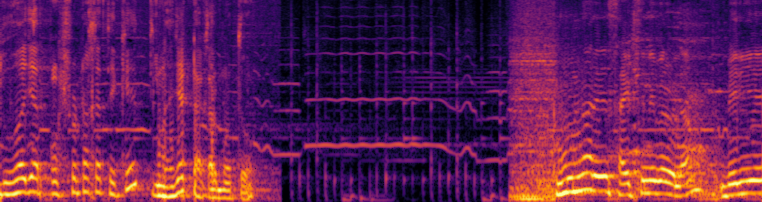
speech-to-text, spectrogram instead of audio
দু হাজার পাঁচশো টাকা থেকে তিন হাজার টাকার মতো। মুন্নারে সাইট সিনে বেরোলাম, বেরিয়ে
